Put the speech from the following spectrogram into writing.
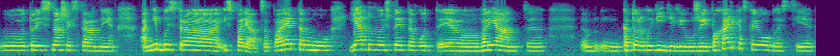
э, то есть с нашей стороны, они быстро испарятся. Поэтому я думаю, что это вот э, вариант, э, м, который мы видели уже и по Харьковской области,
